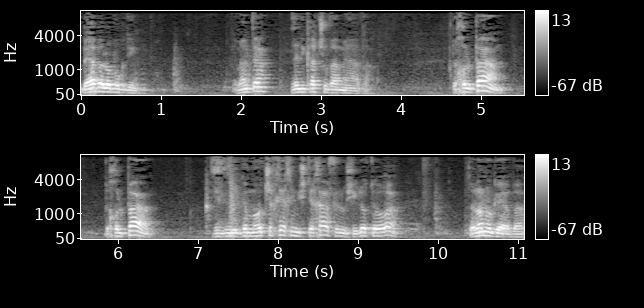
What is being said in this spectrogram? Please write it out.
באבא לא בוגדים. הבנת? זה נקרא תשובה מאהבה. בכל פעם, בכל פעם, זה, זה גם מאוד שכיח עם אשתך אפילו, שהיא לא טהורה. אתה לא נוגע בה,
